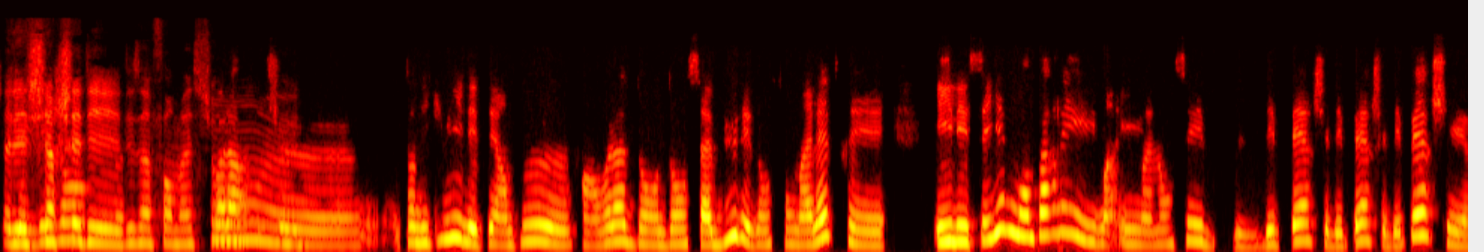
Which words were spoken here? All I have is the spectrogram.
j'allais chercher des, des, informations. Voilà, je... tandis que lui, il était un peu enfin voilà dans, dans sa bulle et dans son mal-être et et il essayait de m'en parler. Il m'a lancé des perches et des perches et des perches. Et,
